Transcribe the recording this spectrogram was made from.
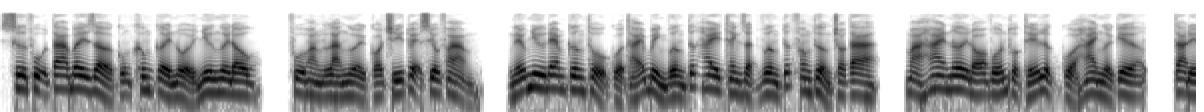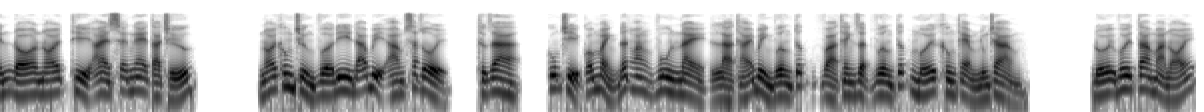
Sư phụ ta bây giờ cũng không cười nổi như ngươi đâu, phụ hoàng là người có trí tuệ siêu phàm, nếu như đem cương thổ của Thái Bình Vương tức hay Thanh Giật Vương tức phong thưởng cho ta, mà hai nơi đó vốn thuộc thế lực của hai người kia, ta đến đó nói thì ai sẽ nghe ta chứ? Nói không chừng vừa đi đã bị ám sát rồi, thực ra, cũng chỉ có mảnh đất hoang vu này là Thái Bình Vương tức và Thanh Giật Vương tức mới không thèm nhúng chạm. Đối với ta mà nói,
